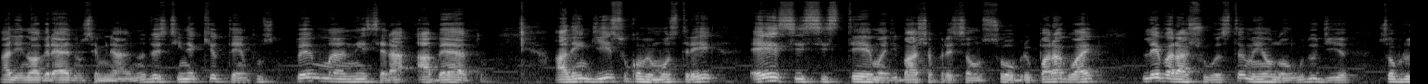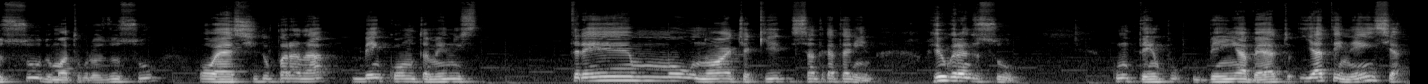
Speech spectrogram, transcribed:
ali no Agreste, no Seminário Nordestino, é que o tempo permanecerá aberto. Além disso, como eu mostrei, esse sistema de baixa pressão sobre o Paraguai levará chuvas também ao longo do dia sobre o sul do Mato Grosso do Sul, oeste do Paraná, bem como também no extremo norte aqui de Santa Catarina. Rio Grande do Sul, com tempo bem aberto e a tendência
